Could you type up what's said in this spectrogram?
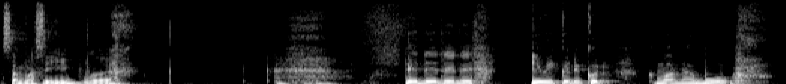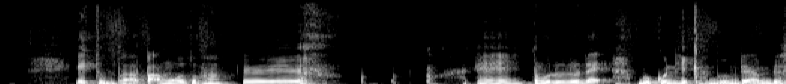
sama si ibu Dede, dede, yuk ikut-ikut. Ke mana, Bu? Itu bapakmu tuh. Eh, eh, tunggu dulu, Dek. Buku nikah belum diambil.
